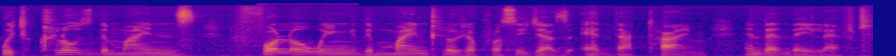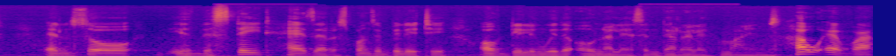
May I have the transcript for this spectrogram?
which closed the mines following the mine closure procedures at that time, and then they left. And so the state has a responsibility of dealing with the ownerless and derelict mines. However,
